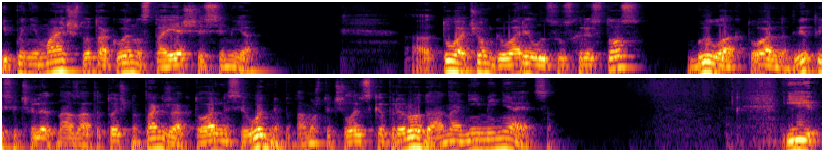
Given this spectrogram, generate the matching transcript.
и понимают, что такое настоящая семья. А то, о чем говорил Иисус Христос, было актуально 2000 лет назад и точно так же актуально сегодня, потому что человеческая природа, она не меняется. И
